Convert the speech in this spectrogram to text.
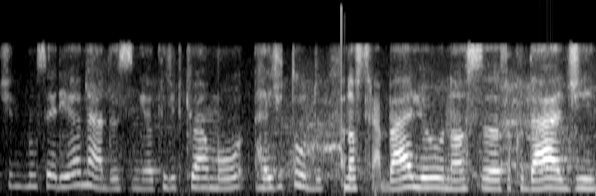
gente não seria nada, assim. Eu acredito que o amor rege tudo. Nosso trabalho, nossa faculdade,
